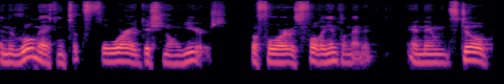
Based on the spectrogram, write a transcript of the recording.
And the rulemaking took four additional years before it was fully implemented and then still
